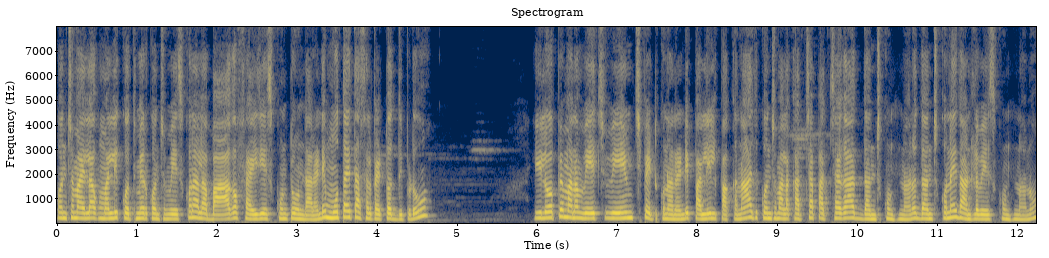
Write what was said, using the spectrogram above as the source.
కొంచెం ఇలా మళ్ళీ కొత్తిమీర కొంచెం వేసుకొని అలా బాగా ఫ్రై చేసుకుంటూ ఉండాలండి. మూత అయితే అసలు పెట్టొద్దు ఇప్పుడు. ఈలోపే మనం వేచి వేయించి పెట్టుకున్నానండి పల్లీలు పక్కన. అది కొంచెం అలా కచ్చా పచ్చగా దంచుకుంటున్నాను. దంచుకునే దాంట్లో వేసుకుంటున్నాను.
